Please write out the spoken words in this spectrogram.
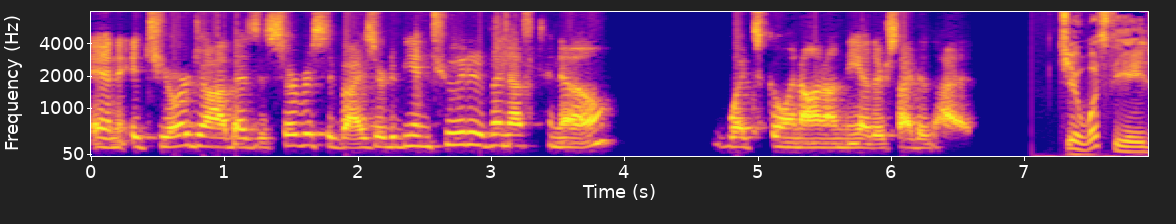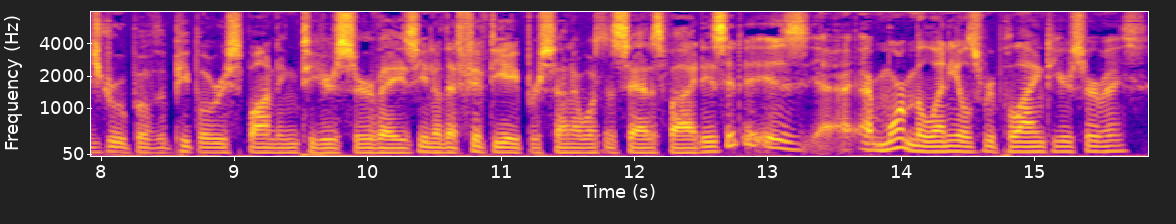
And it's your job as a service advisor to be intuitive enough to know what's going on on the other side of that. Jill, what's the age group of the people responding to your surveys? You know that fifty-eight percent I wasn't satisfied. Is it is uh, are more millennials replying to your surveys?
